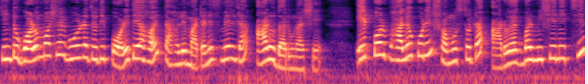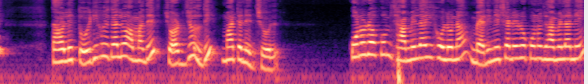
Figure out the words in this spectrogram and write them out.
কিন্তু গরম মশলার গুঁড়োটা যদি পরে দেওয়া হয়, তাহলে মাটনের স্মেলটা আরও দারুণ আসে। এরপর ভালো করে সমস্তটা আরও একবার মিশিয়ে নিচ্ছি। তাহলে তৈরি হয়ে গেল আমাদের চটজলদি মাটনের ঝোল। কোনো রকম ঝামেলাই হলো না ম্যারিনেশনেরও কোনো ঝামেলা নেই।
